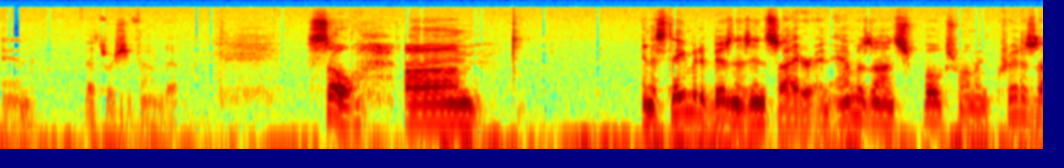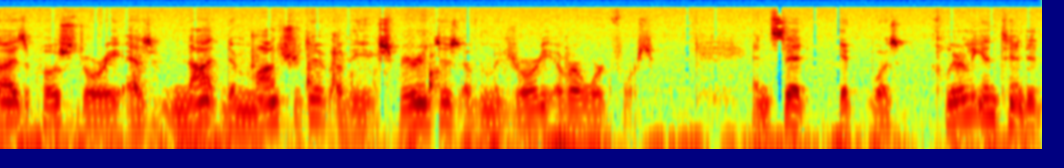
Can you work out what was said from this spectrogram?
and that's what she found out. So, um, in a statement to Business Insider, an Amazon spokeswoman criticized the Post story as not demonstrative of the experiences of the majority of our workforce and said it was clearly intended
